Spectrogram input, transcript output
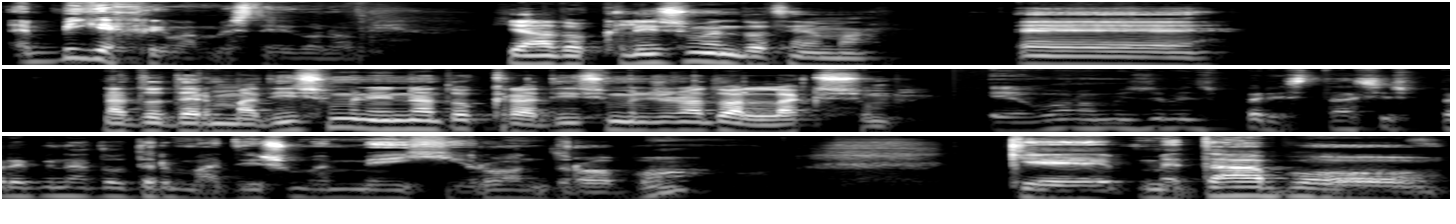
ε, μπήκε χρήμα μες στην οικονομία. για να το κλείσουμε το θέμα, ε, να το τερματίσουμε ή να το κρατήσουμε και να το αλλάξουμε. Εγώ νομίζω με τις περιστάσεις πρέπει να το τερματίσουμε με ηχηρόν τρόπο και μετά από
